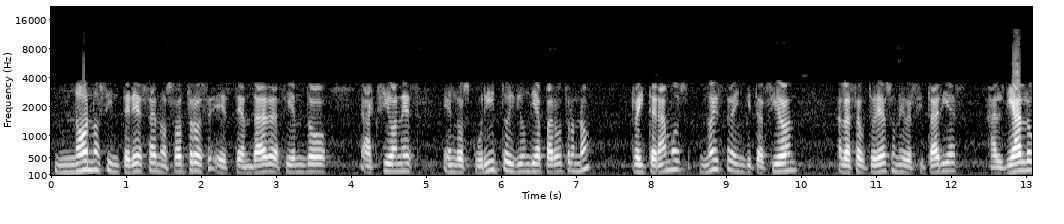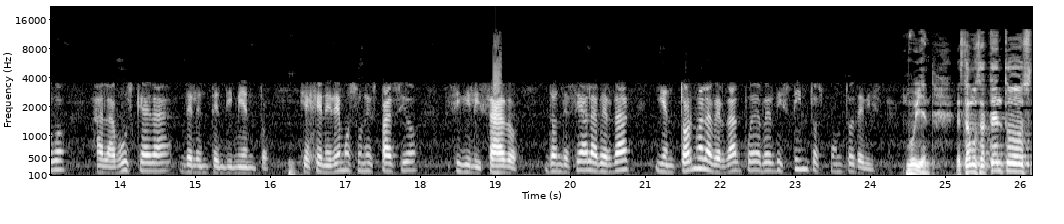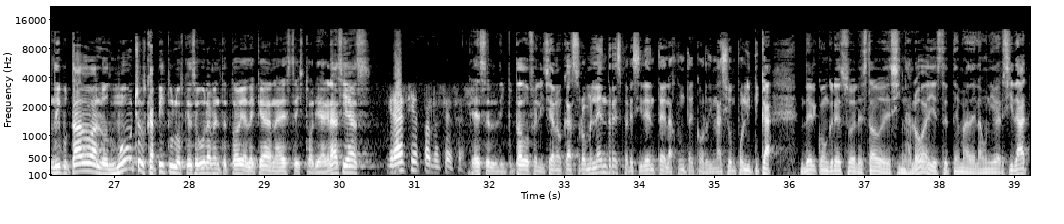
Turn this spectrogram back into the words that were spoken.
No nos interesa a nosotros este, andar haciendo acciones en lo oscurito y de un día para otro, no. Reiteramos nuestra invitación a las autoridades universitarias al diálogo, a la búsqueda del entendimiento, que generemos un espacio civilizado, donde sea la verdad y en torno a la verdad puede haber distintos puntos de vista. Muy bien. Estamos atentos, diputado, a los muchos capítulos que seguramente todavía le quedan a esta historia. Gracias. Gracias, Pablo César. Es el diputado Feliciano Castro Melendres, presidente de la Junta de Coordinación Política del Congreso del Estado de Sinaloa y este tema de la universidad.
